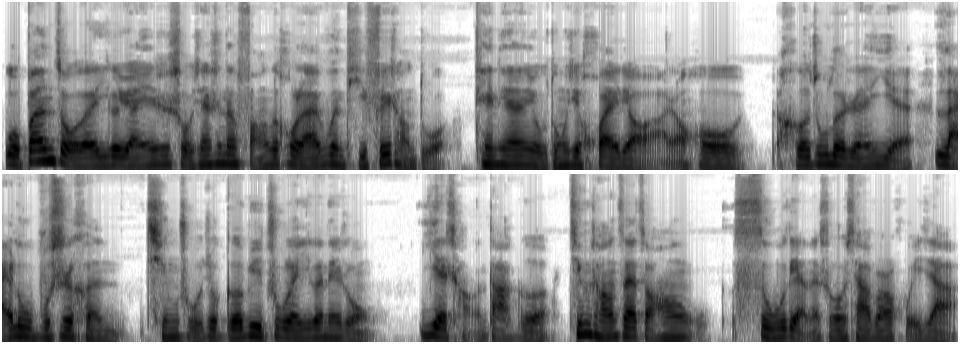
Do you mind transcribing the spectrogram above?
我搬走的一个原因是，首先是那房子后来问题非常多，天天有东西坏掉啊，然后。合租的人也来路不是很清楚，就隔壁住了一个那种夜场的大哥，经常在早上四五点的时候下班回家，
